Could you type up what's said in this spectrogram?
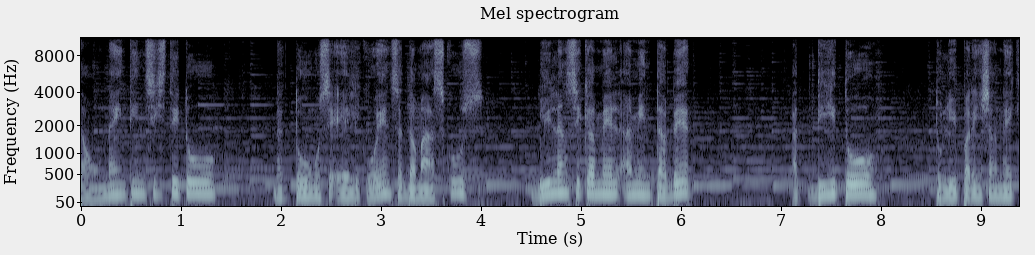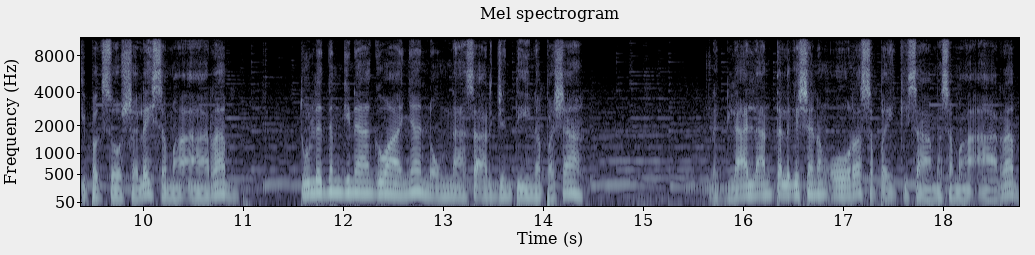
Taong 1962, nagtungo si Eli sa Damascus bilang si Kamel Amin Tabet. At dito, tuloy pa rin siyang nakikipagsocialize sa mga Arab tulad ng ginagawa niya noong nasa Argentina pa siya. Naglalaan talaga siya ng oras sa pakikisama sa mga Arab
